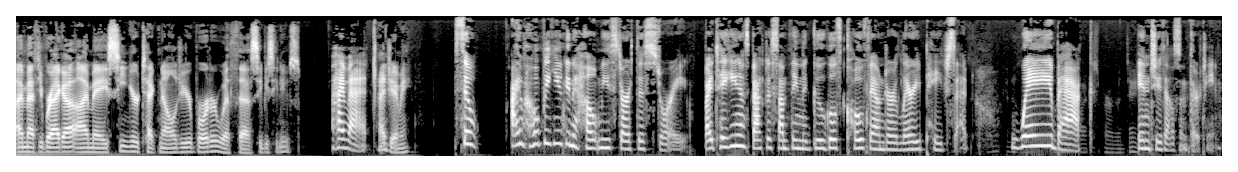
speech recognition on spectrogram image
I'm Matthew Braga. I'm a senior technology reporter with uh, CBC News. Hi, Matt. Hi, Jamie. So, I'm hoping you can help me start this story by taking us back to something that Google's co founder Larry Page said way back in 2013.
